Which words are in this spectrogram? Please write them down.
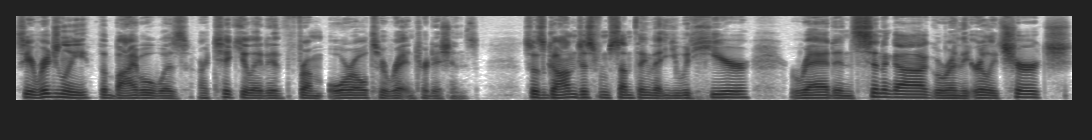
See, originally the Bible was articulated from oral to written traditions. So it's gone just from something that you would hear read in synagogue or in the early church,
